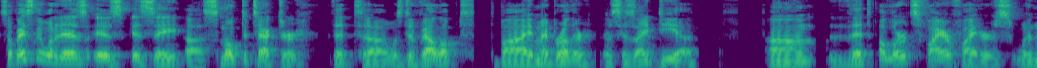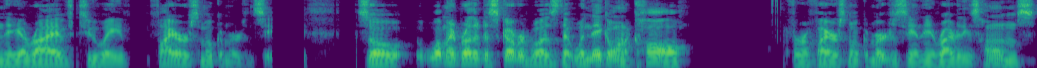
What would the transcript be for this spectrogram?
so basically, what it is is is a uh, smoke detector that uh, was developed by my brother. It was his idea um, that alerts firefighters when they arrive to a fire or smoke emergency. So what my brother discovered was that when they go on a call for a fire or smoke emergency and they arrive to these homes,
